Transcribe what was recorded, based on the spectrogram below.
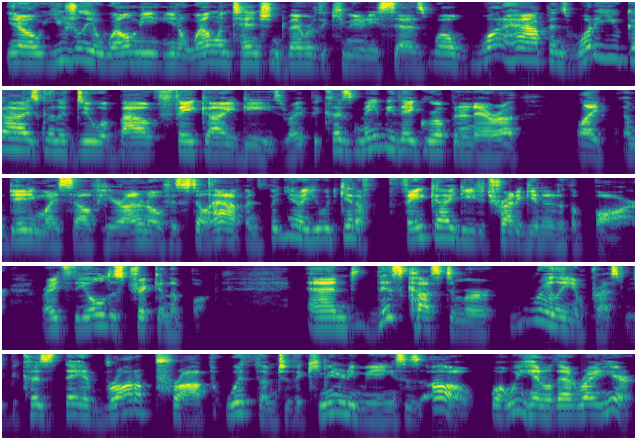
You know, usually a well you know, well-intentioned member of the community says, "Well, what happens? What are you guys going to do about fake IDs?" Right? Because maybe they grew up in an era like I'm dating myself here. I don't know if it still happens, but you know, you would get a fake ID to try to get into the bar right? It's the oldest trick in the book. And this customer really impressed me because they had brought a prop with them to the community meeting and says, Oh, well, we handle that right here.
